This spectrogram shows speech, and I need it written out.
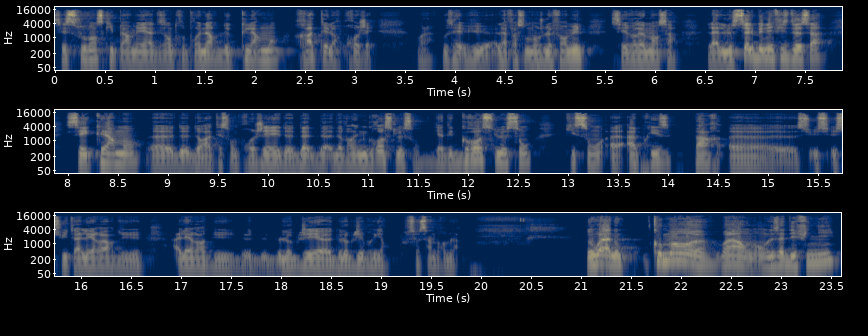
c'est souvent ce qui permet à des entrepreneurs de clairement rater leur projet. Voilà, vous avez vu la façon dont je le formule, c'est vraiment ça. Là, le seul bénéfice de ça, c'est clairement euh, de, rater son projet, d'avoir une grosse leçon. Il y a des grosses leçons qui sont euh, apprises par euh, suite à l'erreur du à l'erreur de, l'objet brillant, tout ce syndrome là. Donc voilà, donc comment voilà, on, les a définis.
